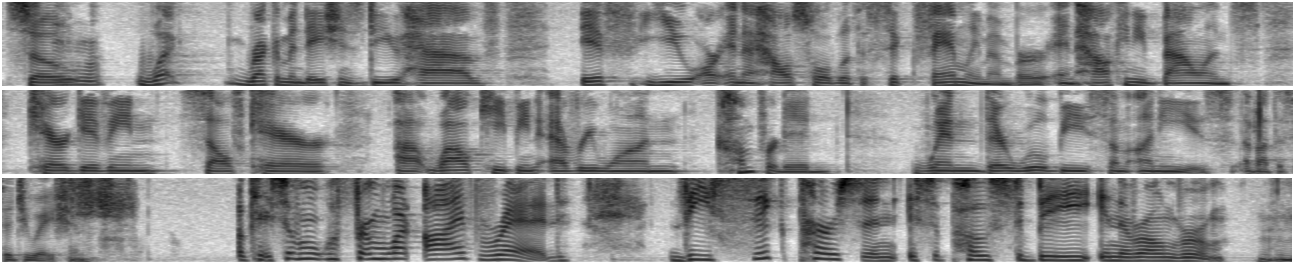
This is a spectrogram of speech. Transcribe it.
So, mm-hmm. what recommendations do you have if you are in a household with a sick family member, and how can you balance caregiving, self care, uh, while keeping everyone comforted when there will be some unease about the situation? Okay, so from what I've read, the sick person is supposed to be in their own room. Mm-hmm.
